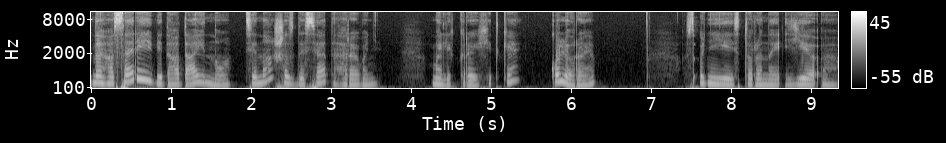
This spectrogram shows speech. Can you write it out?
Книга серії Відгадай но. Ціна 60 гривень. Милі крихітки, кольори. З однієї сторони є е,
